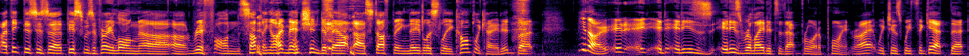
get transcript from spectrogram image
I think this is a this was a very long uh, uh, riff on something I mentioned about uh, stuff being needlessly complicated, but you know, it, it, it is it is related to that broader point, right? Which is we forget that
